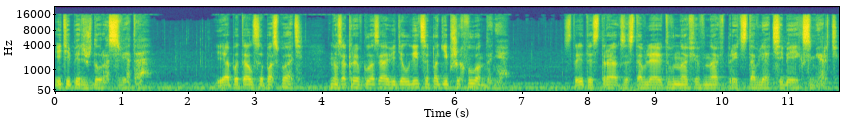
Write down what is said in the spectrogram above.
И теперь жду рассвета. Я пытался поспать, но закрыв глаза, видел лица погибших в Лондоне. Стыд и страх заставляют вновь и вновь представлять себе их смерть.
